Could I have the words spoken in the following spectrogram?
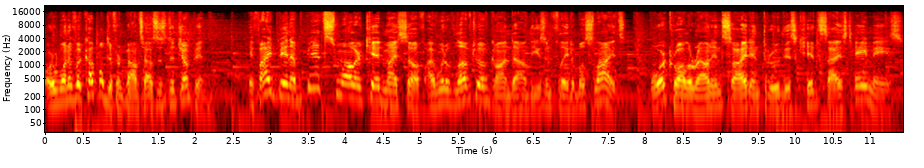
or one of a couple different bounce houses to jump in. If I'd been a bit smaller kid myself, I would have loved to have gone down these inflatable slides, or crawl around inside and through this kid-sized hay maze.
